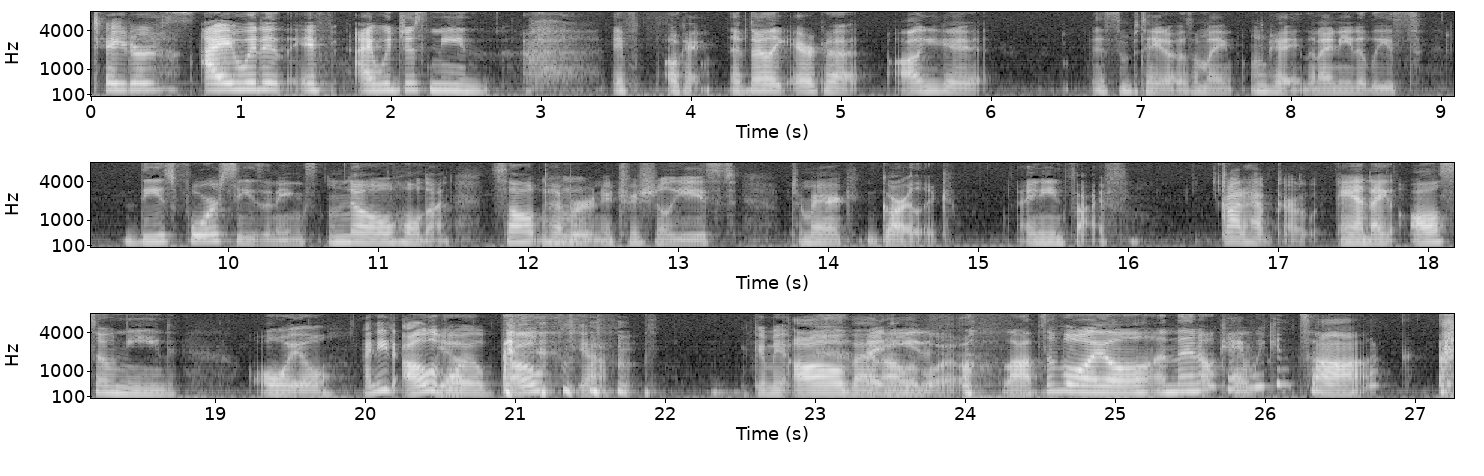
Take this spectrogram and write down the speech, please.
taters. I would if I would just need if okay if they're like Erica, all you get is some potatoes. I'm like okay, then I need at least these four seasonings. No, hold on, salt, Mm-hmm. pepper, nutritional yeast, turmeric, garlic. I need five, Gotta have garlic. and I also need oil. I need olive Yep. oil, bro. Yeah. Give me all that I olive oil. lots of oil, and then okay, we can talk.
